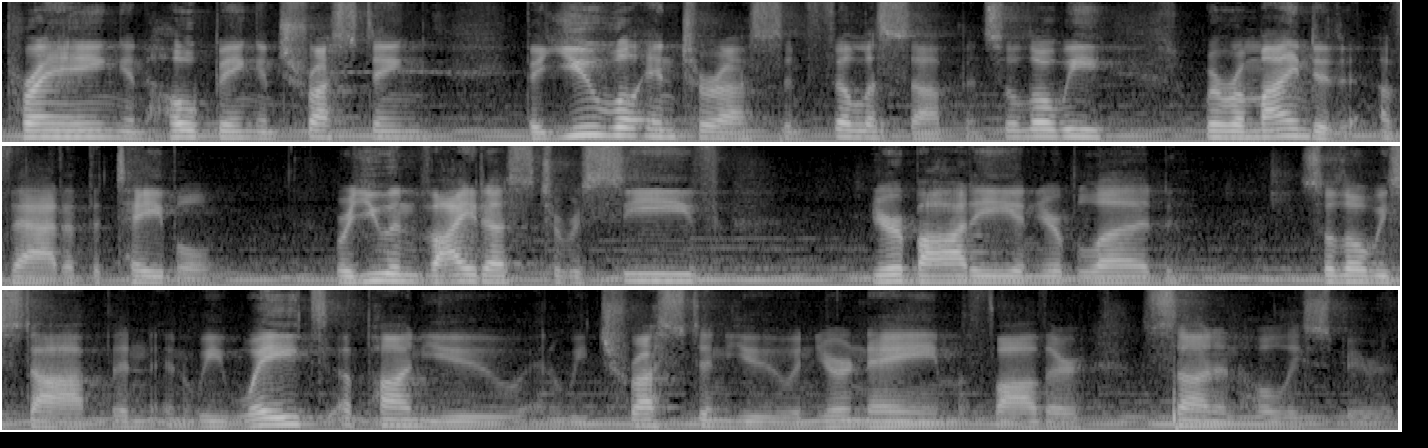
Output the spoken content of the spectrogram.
praying and hoping and trusting that you will enter us and fill us up. And so, Lord, we we're reminded of that at the table where you invite us to receive your body and your blood. So, Lord, we stop and, and we wait upon you and we trust in you in your name, Father, Son, and Holy Spirit.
